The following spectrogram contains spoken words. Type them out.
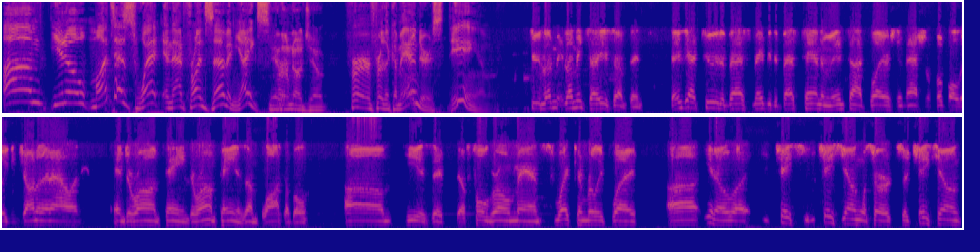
Um, you know, Montez Sweat and that front seven. Yikes! Yeah, for, they're no joke. for for the Commanders. Damn. Dude, let me let me tell you something. They've got two of the best, maybe the best tandem of inside players in the National Football League, Jonathan Allen and Daron Payne. Daron Payne is unblockable. Um, he is a, a full-grown man. Sweat can really play. uh, you know, uh, Chase Chase Young was hurt, so Chase Young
